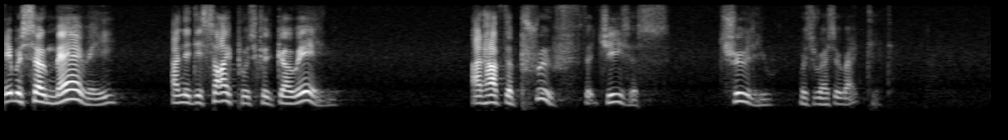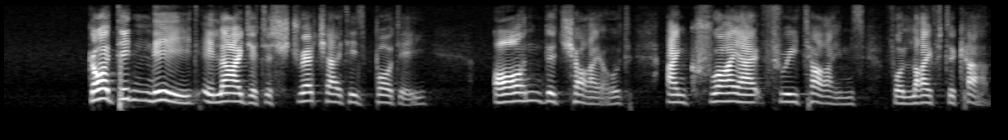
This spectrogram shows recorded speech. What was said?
It was so Mary and the disciples could go in and have the proof that Jesus truly was resurrected. God didn't need Elijah to stretch out his body on the child and cry out three times for life to come.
